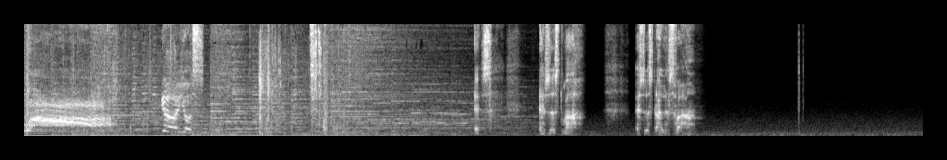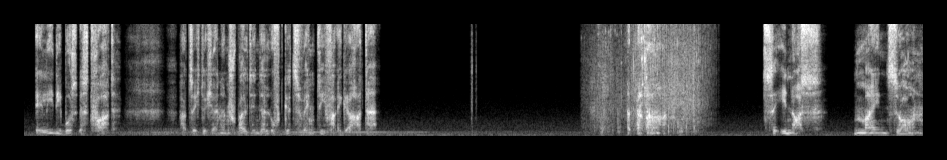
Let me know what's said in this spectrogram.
Uah! Gaius! Es... es ist wahr. Es ist alles wahr. Elidibus ist fort. Hat sich durch einen Spalt in der Luft gezwängt, die feige Ratte. Zenos, mein Sohn.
